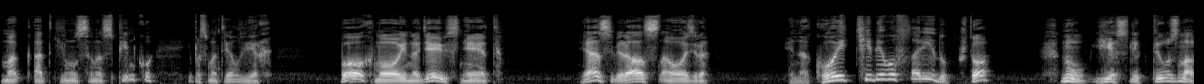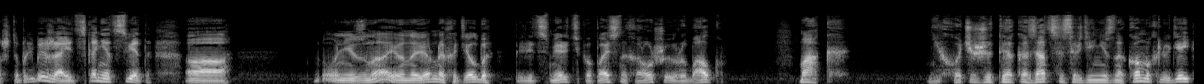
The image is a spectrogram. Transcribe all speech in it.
Мак откинулся на спинку и посмотрел вверх. «Бог мой, надеюсь, нет. Я собирался на озеро. И на кой тебе во Флориду? Что? Ну, если б ты узнал, что приближается конец света. А, ну, не знаю, наверное, хотел бы перед смертью попасть на хорошую рыбалку. Мак, не хочешь же ты оказаться среди незнакомых людей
